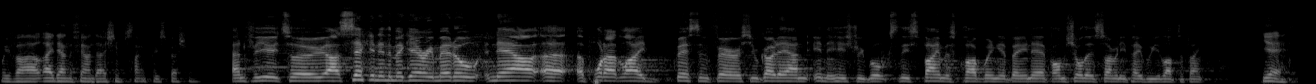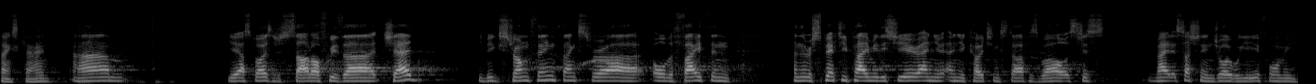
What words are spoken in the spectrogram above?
we've uh, laid down the foundation for something pretty special. And for you too, uh, second in the Magarey medal, now uh, a Port Adelaide best and fairest. You'll go down in the history books. This famous club winning at BNF. I'm sure there's so many people you'd love to thank. Yeah, thanks, Kane. Um, yeah, I suppose I'll just start off with uh, Chad, your big strong thing. Thanks for uh, all the faith and, and the respect you paid me this year and your, and your coaching staff as well. It's just made it such an enjoyable year for me,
